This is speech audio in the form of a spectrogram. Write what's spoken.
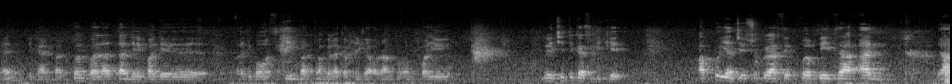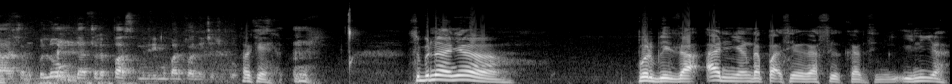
kan dengan bantuan peralatan daripada uh, di bawah skim bantuan gerakan perniagaan orang tua upaya. Boleh ceritakan sedikit apa yang Cik Syukur rasa perbezaan uh, sebelum dan selepas menerima bantuan ni Cik Syukur? Okey. Sebenarnya perbezaan yang dapat saya rasakan sini inilah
